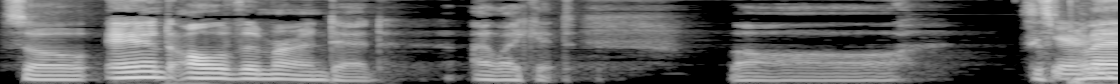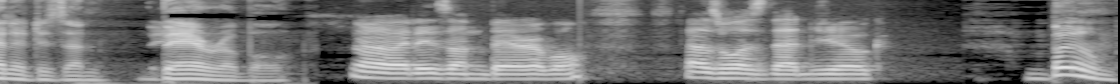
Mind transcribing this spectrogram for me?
So, and all of them are undead. I like it. Oh, this Scary. planet is unbearable. Oh, it is unbearable. As was that joke. Boom.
